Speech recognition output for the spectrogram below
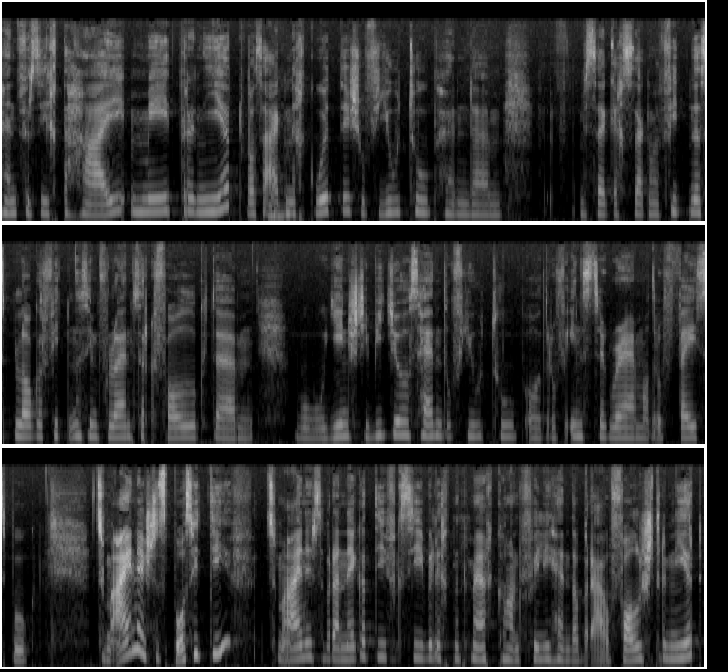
haben für sich daheim mehr trainiert, was mhm. eigentlich gut ist. Auf YouTube haben ähm, sage ich sage Fitnessblogger, Fitnessinfluencer gefolgt, ähm, wo jenste Videos haben auf YouTube oder auf Instagram oder auf Facebook. Zum einen ist das positiv, zum einen ist es aber auch negativ gewesen, weil ich dann gemerkt habe, viele haben aber auch falsch trainiert,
